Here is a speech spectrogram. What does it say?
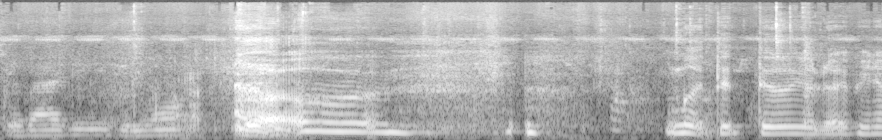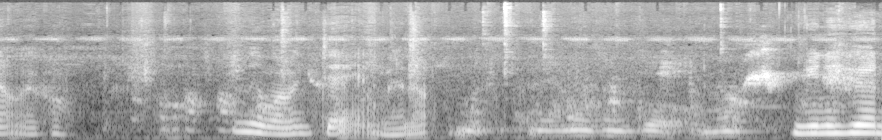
สบายดีพี่น้องมือตื้อๆอยู่เลยพี่น้องไอ้พ่อนึกว่ามันแจ้งแล้วเนาะยังไม่สังเกตเนาะอยู่ในเพื่อน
